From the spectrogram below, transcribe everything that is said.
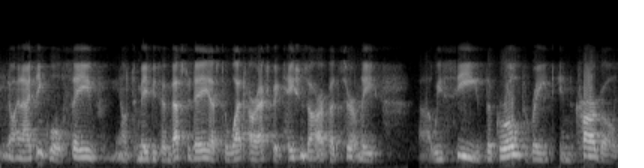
you know, and I think we'll save, you know, to maybe to Investor Day as to what our expectations are. But certainly, Uh, we see the growth rate in cargo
